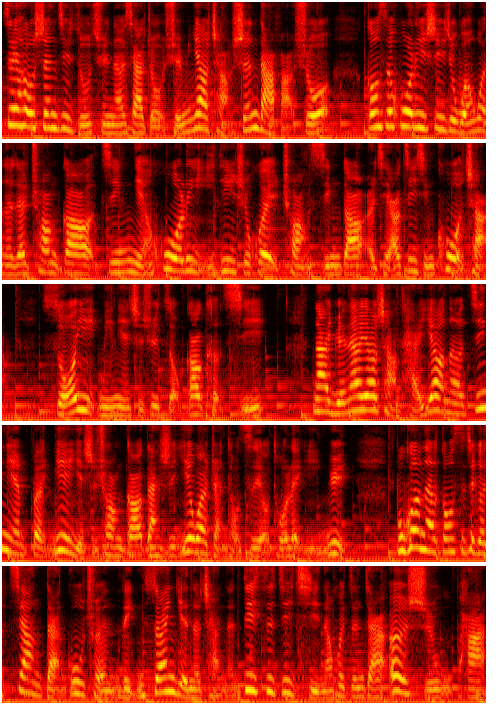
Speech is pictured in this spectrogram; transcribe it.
最后，生技族群呢，下周玄明药厂深达法说，公司获利是一直稳稳的在创高，今年获利一定是会创新高，而且要进行扩产，所以明年持续走高可期。那原料药厂台药呢？今年本业也是创高，但是业外转投资有拖累营运。不过呢，公司这个降胆固醇磷酸盐的产能，第四季起呢会增加二十五趴，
